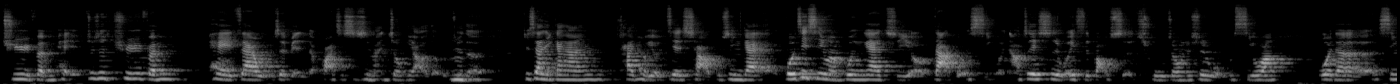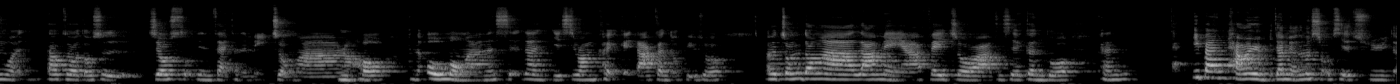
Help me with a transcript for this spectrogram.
区域分配，就是区域分配在我这边的话，其实是蛮重要的。我觉得，就像你刚刚开头有介绍，不是应该国际新闻不应该只有大国新闻，然后这也是我一直保持的初衷，就是我不希望我的新闻到最后都是。只有锁定在可能美中啊，然后可能欧盟啊那些，但也希望可以给大家更多，比如说呃中东啊、拉美啊、非洲啊这些更多可能一般台湾人比较没有那么熟悉的区域的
